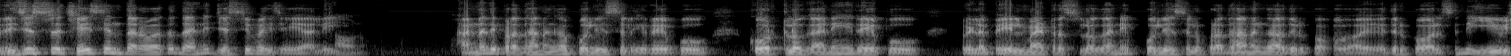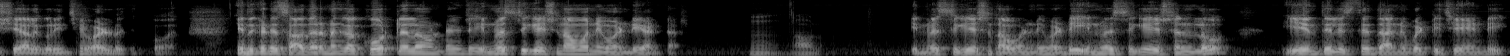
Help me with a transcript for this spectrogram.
రిజిస్టర్ చేసిన తర్వాత దాన్ని జస్టిఫై చేయాలి. అవును. అన్నది ప్రధానంగా పోలీసులు రేపు కోర్టులో గానీ రేపు వీళ్ళ బెయిల్ మ్యాటర్స్లో గానీ పోలీసులు ప్రధానంగా ఎదుర్కో ఎదుర్కోవాల్సింది ఈ విషయాల గురించి వాళ్ళు ఎదుర్కోవాలి. ఎందుకంటే సాధారణంగా కోర్టులు ఎలా ఉంటాయంటే ఇన్వెస్టిగేషన్ అవ్వనివ్వండి అంటారు. అవును. ఇన్వెస్టిగేషన్ అవ్వనివ్వండి. ఇన్వెస్టిగేషన్లో ఏం తెలిస్తే దాన్ని బట్టి చేయండి.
